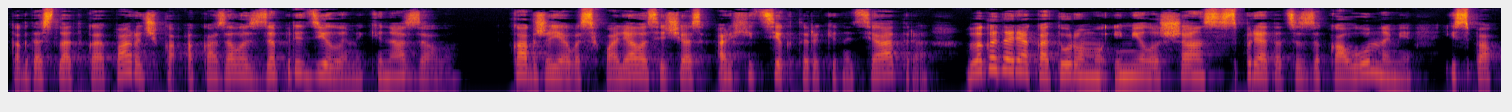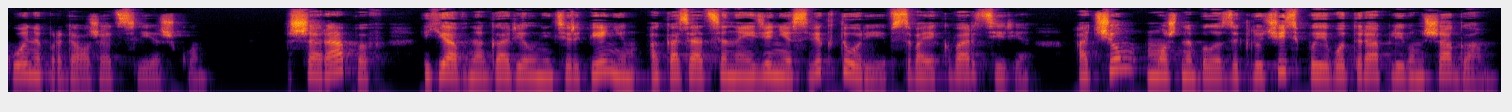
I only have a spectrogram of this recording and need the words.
когда сладкая парочка оказалась за пределами кинозала. Как же я восхваляла сейчас архитектора кинотеатра, благодаря которому имела шанс спрятаться за колоннами и спокойно продолжать слежку. Шарапов явно горел нетерпением оказаться наедине с Викторией в своей квартире, о чем можно было заключить по его торопливым шагам.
